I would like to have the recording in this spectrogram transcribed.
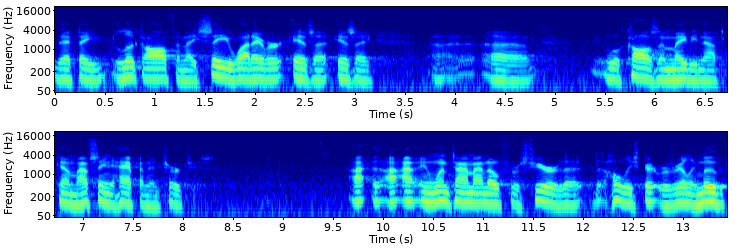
that they look off and they see whatever is a is a uh, uh, will cause them maybe not to come. I've seen it happen in churches. I, I, and one time I know for sure that the Holy Spirit was really moving,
